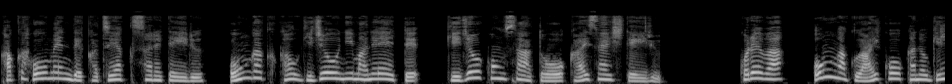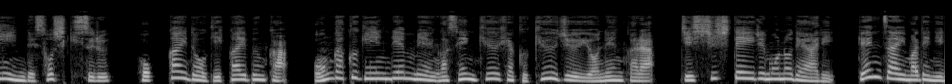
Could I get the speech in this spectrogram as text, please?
各方面で活躍されている音楽家を議場に招いて議場コンサートを開催している。これは音楽愛好家の議員で組織する北海道議会文化音楽議員連盟が1994年から実施しているものであり、現在までに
